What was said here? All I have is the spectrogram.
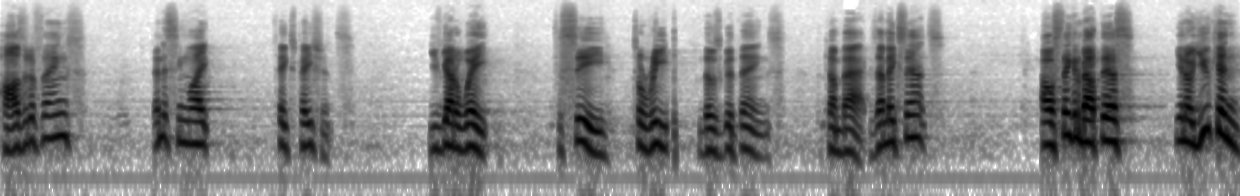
positive things, doesn't it seem like it takes patience? You've got to wait to see, to reap those good things to come back. Does that make sense? I was thinking about this. You know, you can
